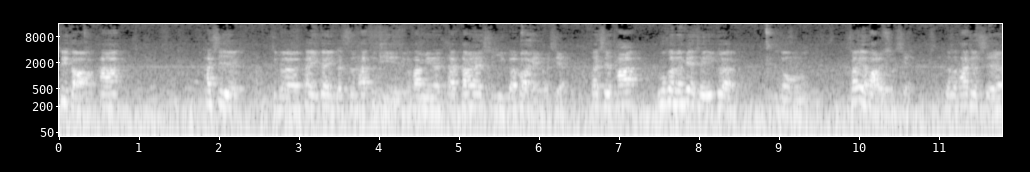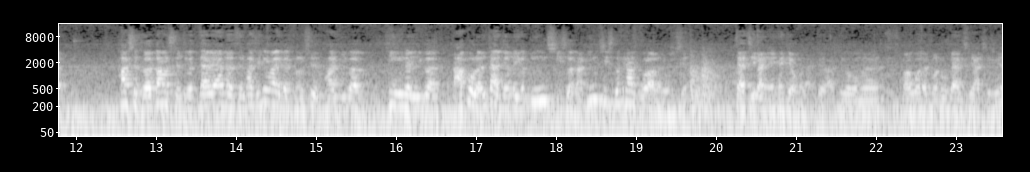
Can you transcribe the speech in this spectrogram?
最早他他是这个盖伊盖伊克斯他自己这个发明的，他当然是一个冒险游戏，但是他如何能变成一个这种商业化的游戏，那么它就是，它是和当时这个 David Anderson，它是另外一个城市，它一个经营的一个拿破仑战争的一个兵棋社团。兵棋是个非常古老的游戏，在几百年前就有了，对吧？这个我们玩过的什么陆战棋啊，其实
